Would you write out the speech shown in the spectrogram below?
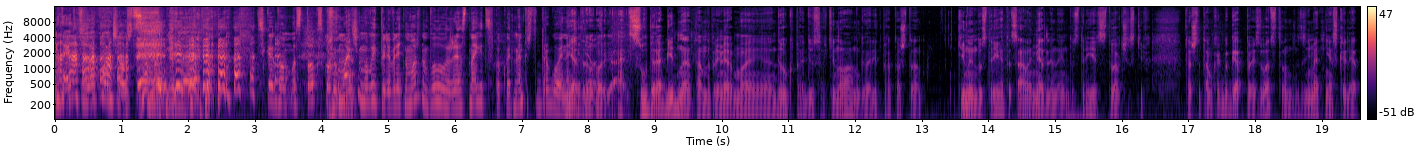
И на этом все закончилось, что самое обидное. Как бы сток, сколько матчей мы выпили, блядь, ну можно было уже остановиться в какой-то момент и что-то другое начать Нет, делать. А, супер обидно. Там, например, мой друг, продюсер кино, он говорит про то, что киноиндустрия – это самая медленная индустрия из творческих. Потому что там как бы гэп производства, он занимает несколько лет.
